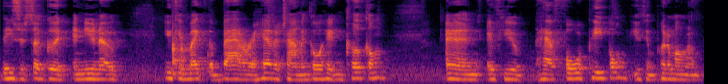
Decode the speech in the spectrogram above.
These are so good, and you know, you can make the batter ahead of time and go ahead and cook them. And if you have four people, you can put them on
